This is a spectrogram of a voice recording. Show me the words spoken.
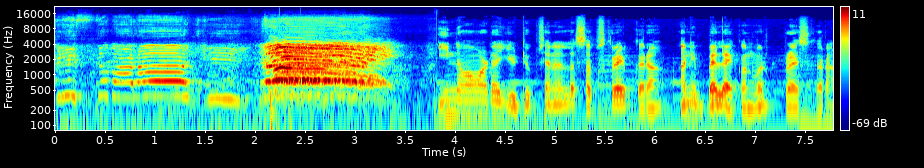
ख्रिस्त महाराज की ई नवा मराठा यूट्यूब चॅनलला सबस्क्राईब करा आणि बेल आयकॉनवर प्रेस करा.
